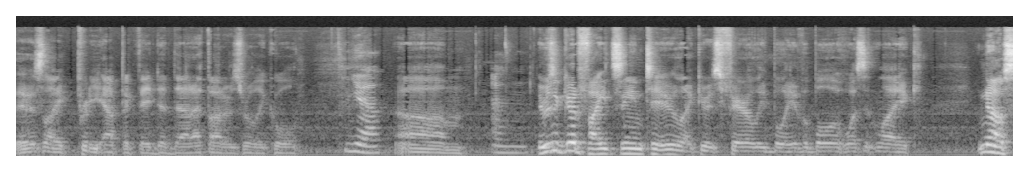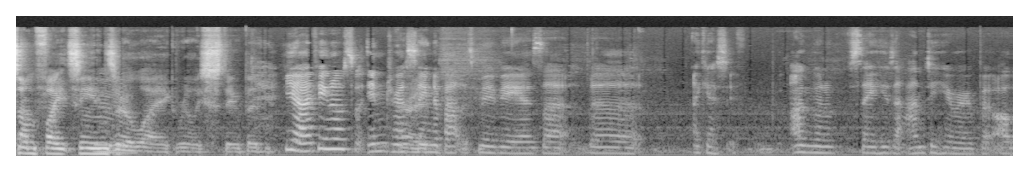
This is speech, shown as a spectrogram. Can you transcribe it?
It was like pretty epic. They did that. I thought it was really cool. Yeah. Um, And it was a good fight scene too. Like it was fairly believable. It wasn't like, you know, some fight scenes Mhm. are like really stupid. Yeah, I think what's interesting Right. about this movie is that the, I guess if, I'm gonna say he's an anti-hero, but our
